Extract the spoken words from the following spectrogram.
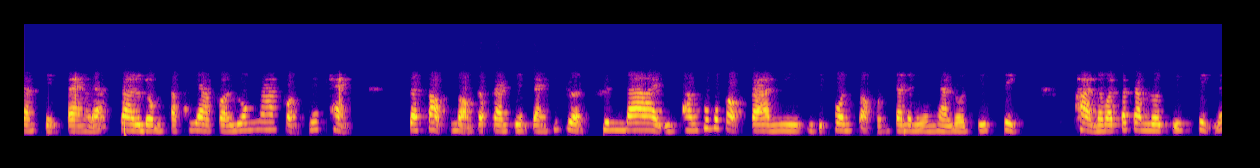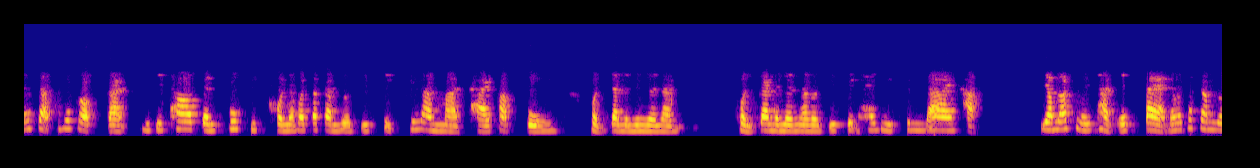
การเปลี่ยนแปลง และการระดมทรัพยากรล่วงหน้าก่อนคู่แข่ง จะตอบสนองกับการเปลี่ยนแปลงที่เกิดขึ้นได้ อีกทั้งผู้ประกอบการมีอิทธิพลต่อผลการดำเนินงานโลจิสติกส์ ผ่านนวัตกรรมโลจิสติก เนื่องจากผู้ประกอบการดิจิทัลเป็นผู้คิดค้นนวัตกรรมโลจิสติก ที่นำมาใช้ปรับปรุงผลการดำเนินงานผลการดำเนินงานโลจิสติกให้ดีขึ้นได้ค่ะยอมรับสมมติฐาน S8 นวัตกรรมโล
